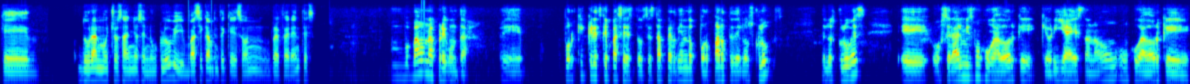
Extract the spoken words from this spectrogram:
que duran muchos años en un club y básicamente que son referentes. Va una pregunta. Eh, ¿Por qué crees que pasa esto? ¿Se está perdiendo por parte de los clubes? De los clubes eh, o será el mismo jugador que, que orilla esto, ¿no? Un, jugador que,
